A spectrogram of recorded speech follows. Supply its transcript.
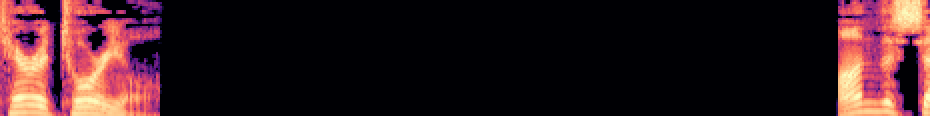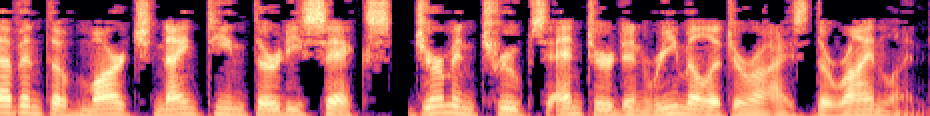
Territorial On 7 March 1936, German troops entered and remilitarized the Rhineland.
